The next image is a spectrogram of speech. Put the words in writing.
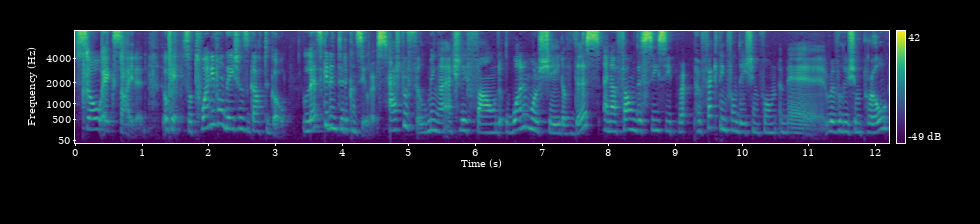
So excited. Okay so 20 foundations got to go. Let's get into the concealers. After filming i actually found one more shade of this and i found the cc perfecting foundation from uh, revolution pro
